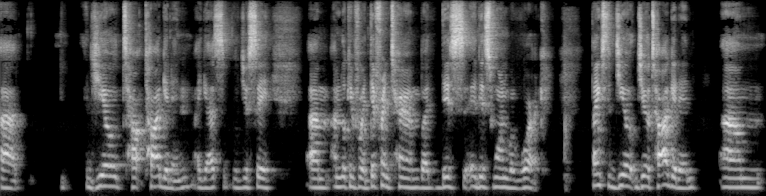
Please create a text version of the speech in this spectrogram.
uh, geo targeting, I guess we'll just say, um, I'm looking for a different term, but this, this one would work. Thanks to geo, geo targeting, um,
